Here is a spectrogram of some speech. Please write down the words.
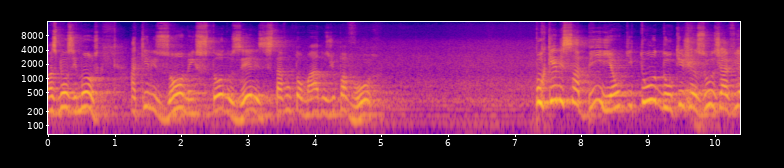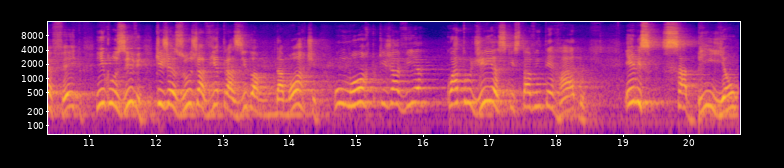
mas meus irmãos, aqueles homens, todos eles estavam tomados de pavor porque eles sabiam que tudo o que Jesus já havia feito, inclusive que Jesus já havia trazido a, da morte um morto que já havia quatro dias que estava enterrado. Eles sabiam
